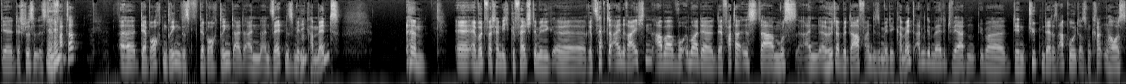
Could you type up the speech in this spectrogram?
der, der Schlüssel ist mhm. der Vater. Äh, der braucht ein dringendes, der braucht dringend halt ein, ein seltenes mhm. Medikament. Äh, er wird wahrscheinlich gefälschte äh, Rezepte einreichen, aber wo immer der, der Vater ist, da muss ein erhöhter Bedarf an diesem Medikament angemeldet werden. Und über den Typen, der das abholt aus dem Krankenhaus,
